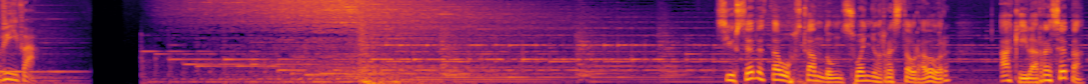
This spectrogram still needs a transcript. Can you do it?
viva. Si usted está buscando un sueño restaurador, aquí la receta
